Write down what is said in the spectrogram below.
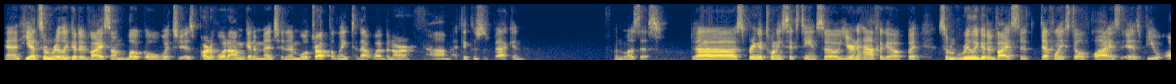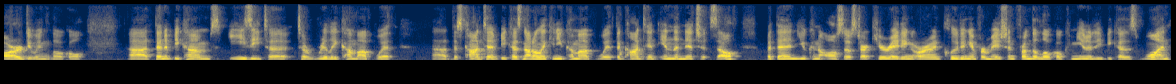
and he had some really good advice on local which is part of what i'm going to mention and we'll drop the link to that webinar. Um, i think this was back in when was this? Uh, spring of 2016, so a year and a half ago. But some really good advice that definitely still applies is if you are doing local, uh, then it becomes easy to to really come up with uh, this content because not only can you come up with the content in the niche itself, but then you can also start curating or including information from the local community because one.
